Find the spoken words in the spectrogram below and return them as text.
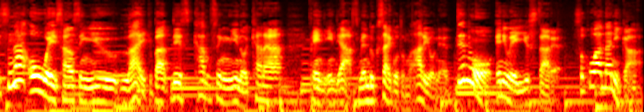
It's not always something you like, but there's something, you know, kinda pain in the ass. めんどくさいこともあるよね。でも、anyway, you started. そこは何か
